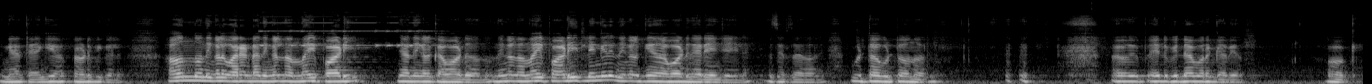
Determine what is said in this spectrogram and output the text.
ഇങ്ങനെ താങ്ക് യു പ്രകടിപ്പിക്കുമല്ലോ. അതൊന്നും നിങ്ങൾ വരണ്ട. നിങ്ങൾ നന്നായി പാടി ഞാൻ നിങ്ങൾക്ക് അവാർഡ് തന്നു. നിങ്ങൾ നന്നായി പാടിയിട്ടില്ലെങ്കിൽ നിങ്ങൾക്ക് ഞാൻ അവാർഡ് തരുകയും ചെയ്യില്ല. നസീർ സാർ പറഞ്ഞു. വിട്ടോ വിട്ടോ എന്ന് പറഞ്ഞു. അതിന്റെ പിന്നാമ്പറം കഥയാണ് ഓക്കെ.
